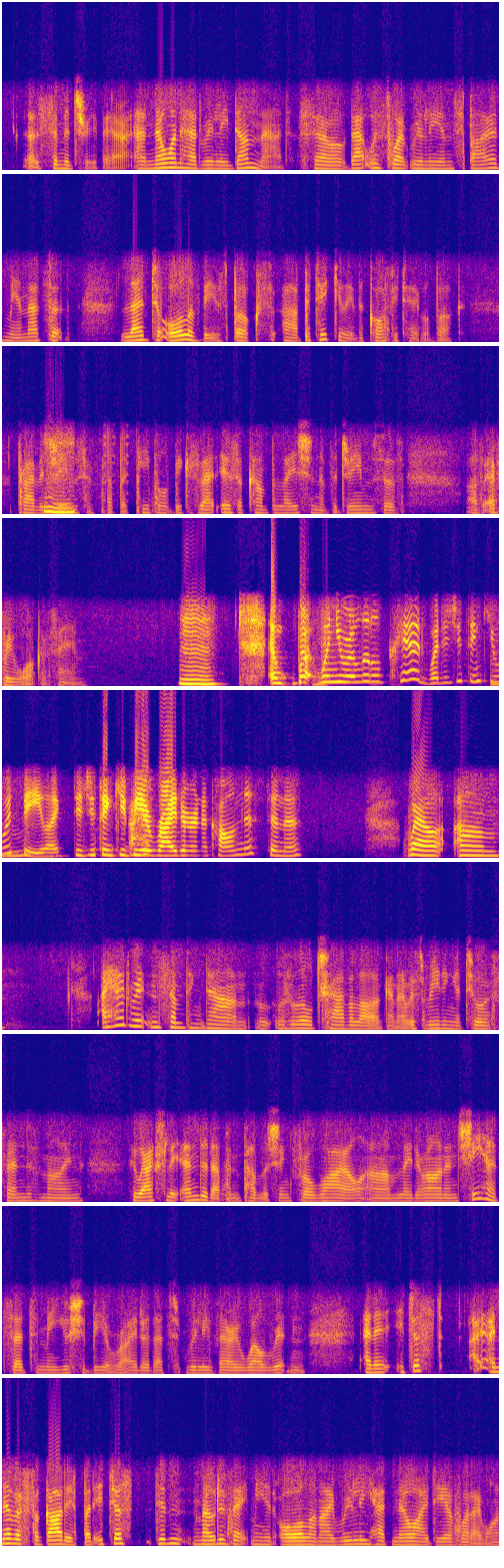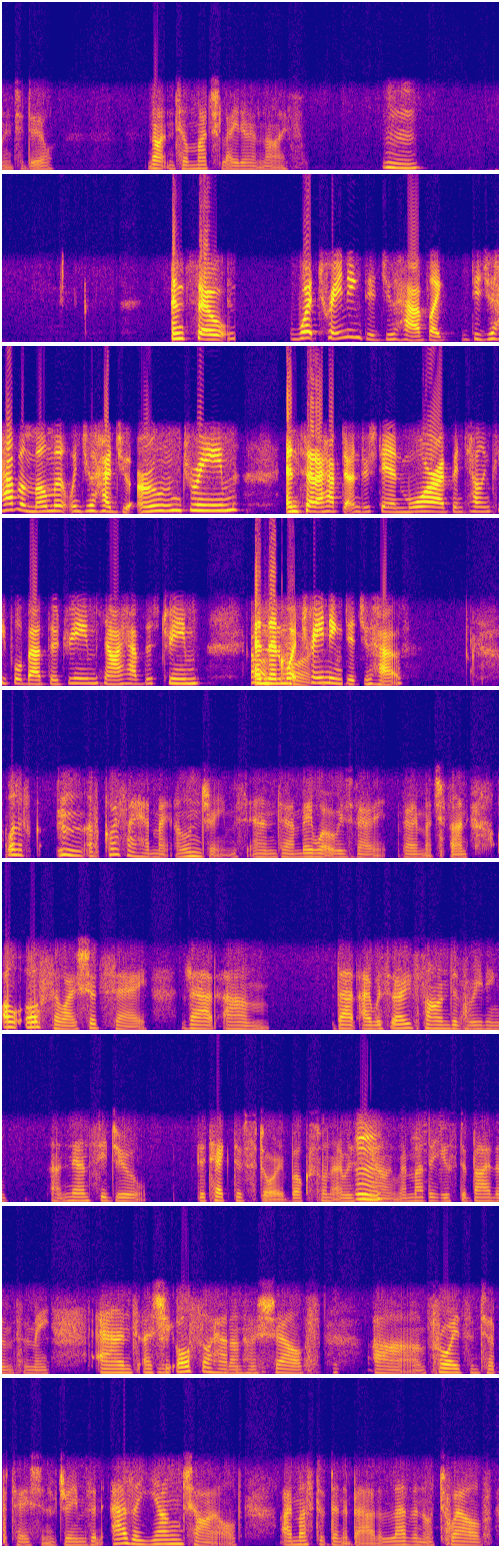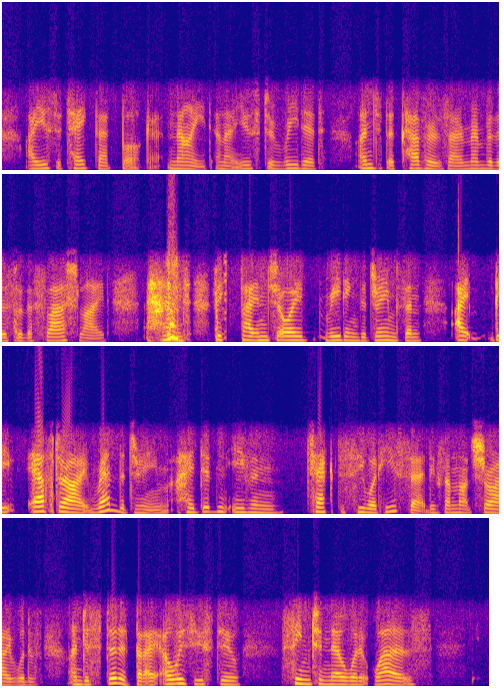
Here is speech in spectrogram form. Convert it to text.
symmetry there, and no one had really done that. So that was what really inspired me, and that's what led to all of these books, uh, particularly the coffee table book, Private mm-hmm. Dreams of Public People, because that is a compilation of the dreams of of every walk of fame. Mm. And but when you were a little kid, what did you think you mm-hmm. would be? Like, did you think you'd be a writer and a columnist and a? Well, um, I had written something down. It was a little travelogue, and I was reading it to a friend of mine who actually ended up in publishing for a while um, later on. And she had said to me, "You should be a writer. That's really very well written." And it, it just I, I never forgot it, but it just didn't motivate me at all, and I really had no idea of what I wanted to do. Not until much later in life. Mm. And so, what training did you have? Like, did you have a moment when you had your own dream and said, I have to understand more? I've been telling people about their dreams. Now I have this dream. Oh, And then, what training did you have? Well, of, of course, I had my own dreams, and um, they were always very, very much fun. Oh, also, I should say that um, that I was very fond of reading uh, Nancy Drew detective story books when I was mm. young. My mother used to buy them for me, and uh, she also had on her shelf uh, Freud's interpretation of dreams. And as a young child, I must have been about 11 or 12. I used to take that book at night and I used to read it under the covers. I remember this with a flashlight, and because I enjoyed reading the dreams. And I, be, after I read the dream, I didn't even check to see what he said because I'm not sure I would have understood it. But I always used to seem to know what it was,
